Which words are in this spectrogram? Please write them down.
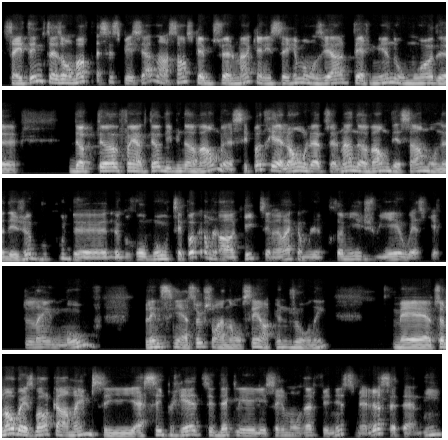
ça a été une saison morte assez spéciale dans le sens qu'habituellement, quand les séries mondiales terminent au mois de d'octobre, fin octobre, début novembre, c'est pas très long. Là, actuellement, novembre, décembre, on a déjà beaucoup de, gros moves. C'est pas comme le hockey, c'est vraiment comme le 1er juillet où est-ce qu'il y a plein de moves, plein de signatures qui sont annoncées en une journée. Mais absolument au baseball, quand même, c'est assez près dès que les, les séries mondiales finissent. Mais là, cette année,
